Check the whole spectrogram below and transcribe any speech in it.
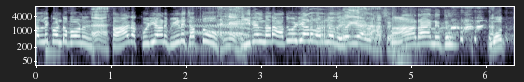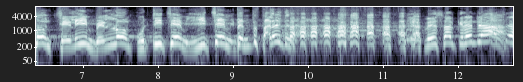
തള്ളിക്കൊണ്ട് പോണ്. താഴെ കുഴിയാണ് വീണ് ചത്തു? സീരിയൽ നട അതുവഴിയാണ് പറഞ്ഞത് നാടാണിത്. മൊത്തം ചെളിയും വെള്ളവും കുറ്റീച്ചയും ഈച്ചയും. ഇത് എന്ത് സ്ഥലം ഇത്? മിസ്റ്റർ കിരൺ രാജ്.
